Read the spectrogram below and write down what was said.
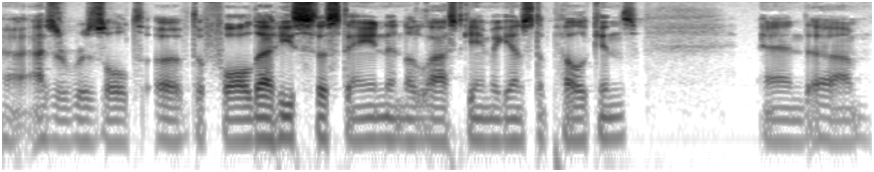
uh, as a result of the fall that he sustained in the last game against the Pelicans and um,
